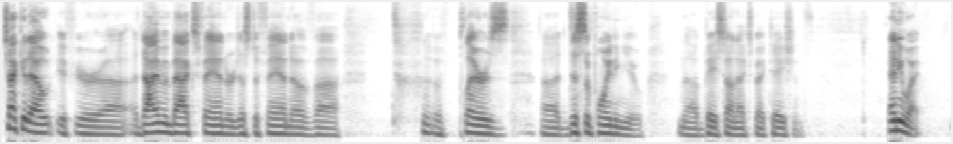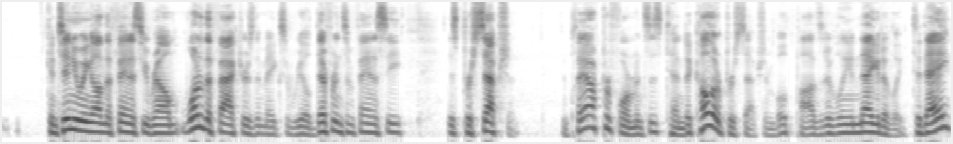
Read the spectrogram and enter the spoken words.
check it out if you're uh, a Diamondbacks fan or just a fan of, uh, of players uh, disappointing you based on expectations. Anyway, continuing on the fantasy realm, one of the factors that makes a real difference in fantasy is perception. And playoff performances tend to color perception, both positively and negatively. Today, I'm going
